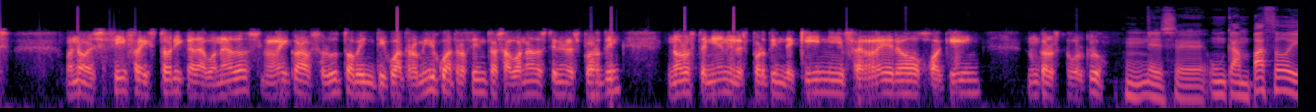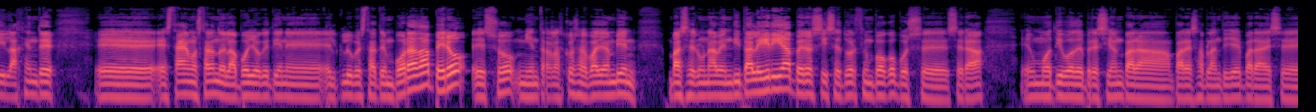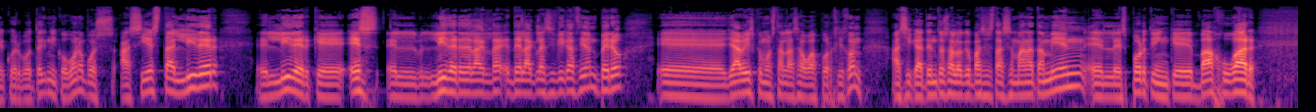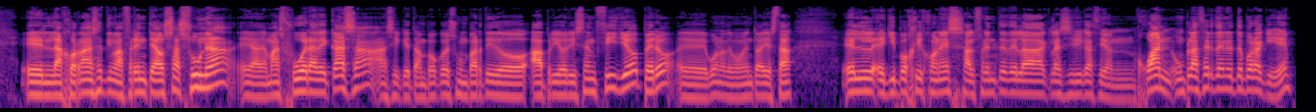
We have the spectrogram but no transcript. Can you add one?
bueno, es cifra histórica de abonados, récord absoluto, 24.400 abonados tiene el Sporting, no los tenía ni el Sporting de Kini, Ferrero, Joaquín, nunca los tuvo el club. Mm, Es eh, un campazo y la gente eh, está demostrando el apoyo que tiene el club esta temporada, pero eso, mientras las cosas vayan bien, va a ser una bendita alegría, pero si se tuerce un poco, pues eh, será un motivo de presión para, para esa plantilla y para ese cuerpo técnico. Bueno, pues así está el líder, el líder que es el líder de la, de la clasificación, pero ya veis cómo están las aguas por Gijón. Así que atentos a lo que pasa esta semana también. El Sporting que va a jugar en la jornada séptima frente a Osasuna, eh, además fuera de casa, así que tampoco es un partido a priori sencillo, pero eh, bueno, de momento ahí está el equipo gijonés al frente de la clasificación. Juan, un placer tenerte por aquí, ¿eh?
